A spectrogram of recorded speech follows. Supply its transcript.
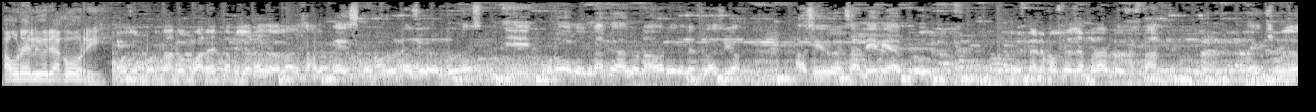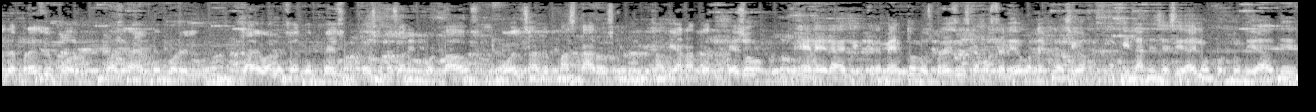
Aurelio Iragorri. Estamos importando 40 millones de dólares al mes en frutas y verduras y uno de los grandes alonadores de la inflación ha sido esa línea de productos. Tenemos que sembrarlos, están subidos de precio por básicamente por la devaluación del peso, entonces como son importados, hoy salen más caros que lo que. Eso genera el incremento en los precios que hemos tenido con la inflación y la necesidad y la oportunidad de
